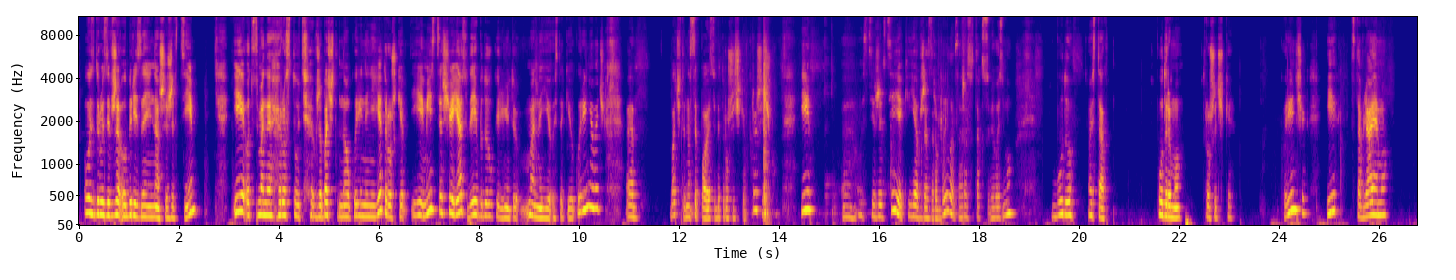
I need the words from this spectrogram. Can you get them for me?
Ось, друзі, вже обрізані наші живці. І от в мене ростуть, вже бачите, на укоріненні є трошки, є місце ще, я сюди їх буду укорінювати. У мене є ось такий укорінювач. Е, Бачите, насипаю собі трошечки в кришечку. І е, ось ці живці, які я вже зробила, зараз так собі візьму, буду ось так пудримо трошечки корінчик і вставляємо,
